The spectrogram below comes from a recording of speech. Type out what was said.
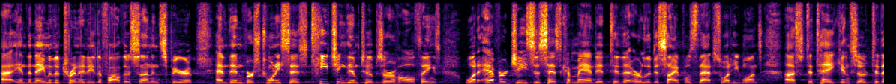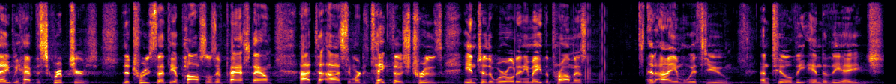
uh, in the name of the Trinity, the Father, Son, and Spirit. And then verse 20 says, teaching them to observe all things, whatever Jesus has commanded to the early disciples, that's what he wants us to take. And so today we have the scriptures, the truths that the apostles have passed down uh, to us, and we're to take those truths into the world. And he made the promise that I am with you until the end of the age.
